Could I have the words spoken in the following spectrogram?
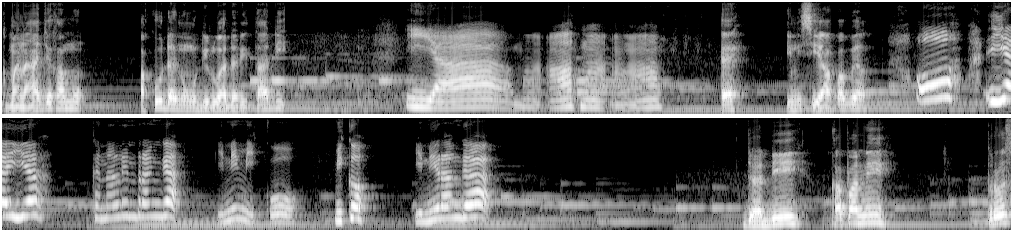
ke mana aja kamu? Aku udah nunggu di luar dari tadi. Iya, maaf, maaf. Eh, ini siapa Bel? Oh, iya iya. Kenalin Rangga. Ini Miko. Miko, ini Rangga. Jadi, kapan nih? Terus,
